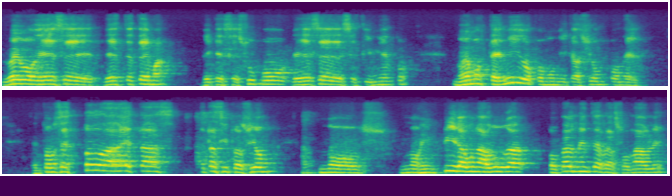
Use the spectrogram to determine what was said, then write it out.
luego de, ese, de este tema, de que se supo de ese desistimiento. No hemos tenido comunicación con él. Entonces, toda estas, esta situación nos, nos inspira una duda totalmente razonable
